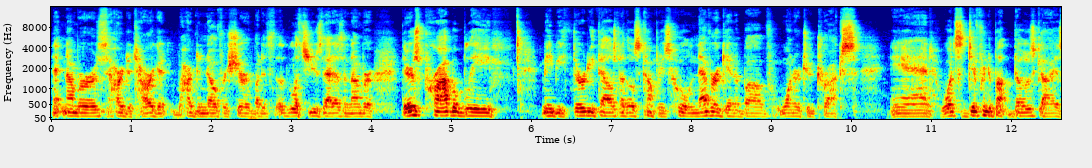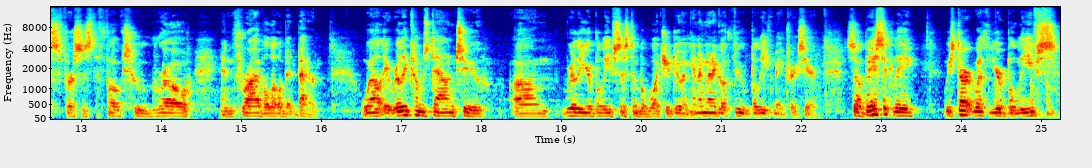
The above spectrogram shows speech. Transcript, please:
That number is hard to target, hard to know for sure, but let's use that as a number. There's probably maybe 30,000 of those companies who will never get above one or two trucks and what's different about those guys versus the folks who grow and thrive a little bit better? Well, it really comes down to um, really your belief system of what you're doing. And I'm going to go through belief matrix here. So basically, we start with your beliefs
